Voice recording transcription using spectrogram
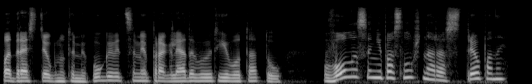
Под расстёгнутыми пуговицами проглядывают его тату. Волосы непослушно растрепаны,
